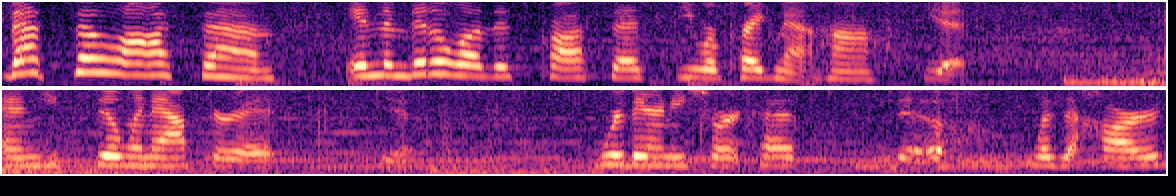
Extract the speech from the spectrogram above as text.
That's so awesome. In the middle of this process, you were pregnant, huh? Yes. And you still went after it. Yes. Were there any shortcuts? No. Was it hard?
